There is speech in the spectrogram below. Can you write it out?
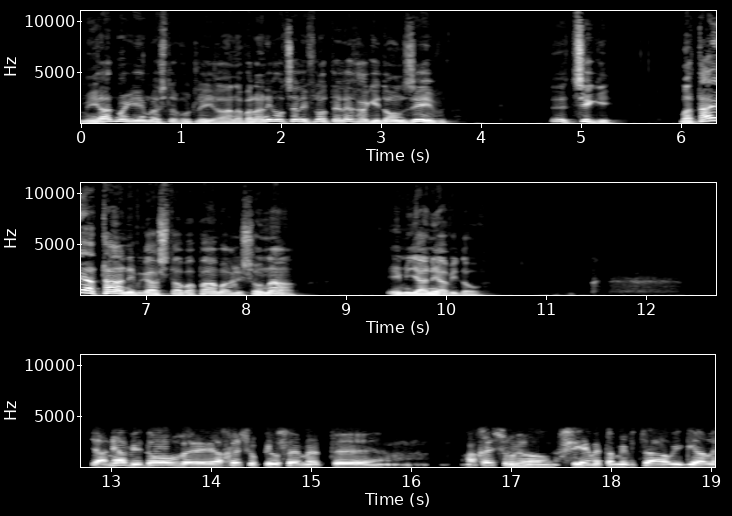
מיד מגיעים לשליחות לאיראן, אבל אני רוצה לפנות אליך, גדעון זיו, אה, ציגי. מתי אתה נפגשת בפעם הראשונה עם יאני אבידוב? יאני אבידוב, אה, אחרי שהוא פרסם את אה, אחרי שהוא סיים את המבצע, הוא הגיע ל...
